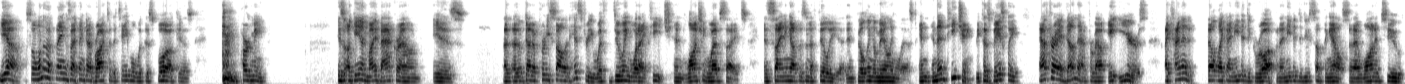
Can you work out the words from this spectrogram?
Yeah. So one of the things I think I brought to the table with this book is pardon me, is again my background is I've got a pretty solid history with doing what I teach and launching websites and signing up as an affiliate and building a mailing list and, and then teaching because basically after I had done that for about eight years, I kind of felt like I needed to grow up and I needed to do something else and I wanted to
